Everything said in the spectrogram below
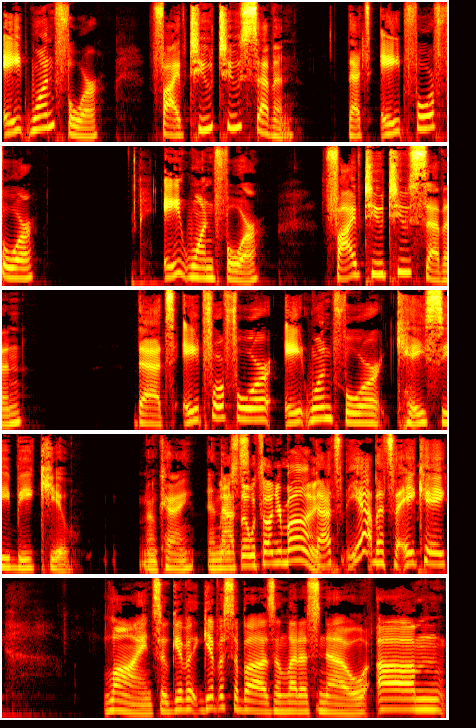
814 5227. That's 844 814 5227. That's 844 814 KCBQ. Okay. And Let that's what's on your mind. That's, yeah, that's the AK line. So give it, give us a buzz and let us know. Um,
